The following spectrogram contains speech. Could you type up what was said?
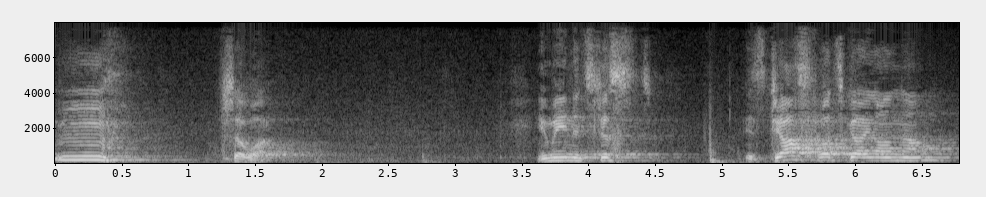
Hmm, so what? You mean it's just, it's just what's going on now?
